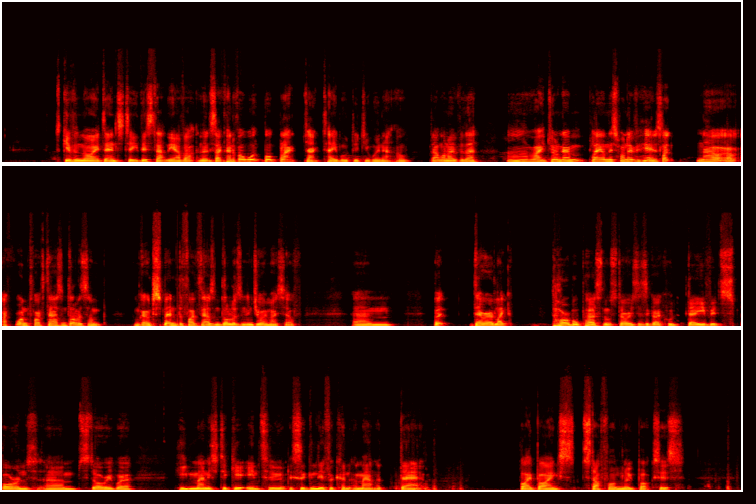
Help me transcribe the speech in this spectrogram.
to give them their identity, this, that, and the other, and it's like kind of, oh, what, what blackjack table did you win at? Oh, that one over there. Oh, right. Do you want to go and play on this one over here? It's like, no, I- I've won five thousand dollars. I'm I'm going to spend the five thousand dollars and enjoy myself. Um, but there are like horrible personal stories. There's a guy called David Sporran's um, story where he managed to get into a significant amount of debt by buying s- stuff on loot boxes.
